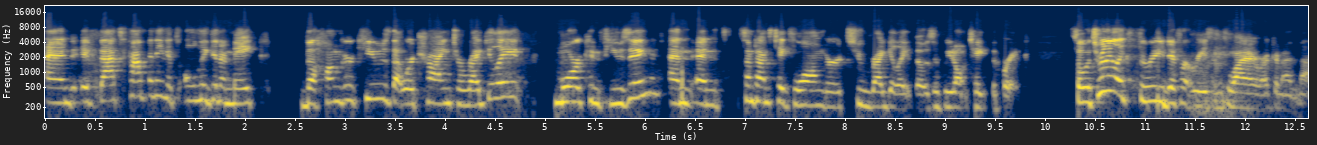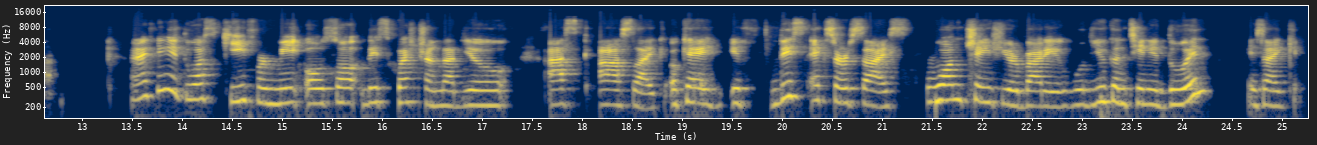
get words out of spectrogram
And if that's happening, it's only going to make the hunger cues that we're trying to regulate more confusing and and sometimes takes longer to regulate those if we don't take the break so it's really like three different reasons why i recommend that and i think it was key for me also this question that you ask us like okay if this exercise won't change your body would you continue doing? It's like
